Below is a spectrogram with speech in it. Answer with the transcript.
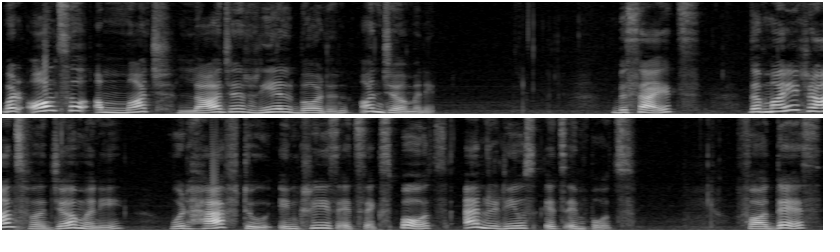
but also a much larger real burden on Germany. Besides, the money transfer Germany would have to increase its exports and reduce its imports. For this,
